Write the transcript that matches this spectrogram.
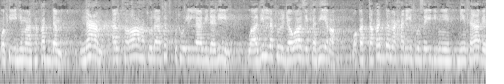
وفيه ما تقدم. نعم الكراهة لا تثبت إلا بدليل وأدلة الجواز كثيرة وقد تقدم حديث زيد بن ثابت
